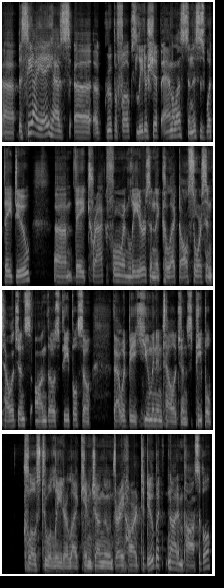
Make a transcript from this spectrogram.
Uh, the CIA has uh, a group of folks, leadership analysts, and this is what they do. Um, they track foreign leaders and they collect all source intelligence on those people. So that would be human intelligence, people close to a leader like Kim Jong Un. Very hard to do, but not impossible.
